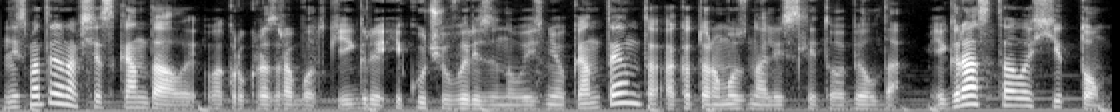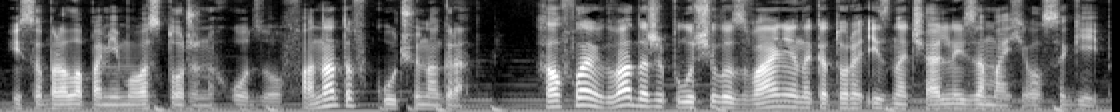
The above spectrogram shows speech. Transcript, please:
Несмотря на все скандалы вокруг разработки игры и кучу вырезанного из нее контента, о котором узнали из слитого билда, игра стала хитом и собрала помимо восторженных отзывов фанатов кучу наград. Half-Life 2 даже получила звание, на которое изначально и замахивался Гейб.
